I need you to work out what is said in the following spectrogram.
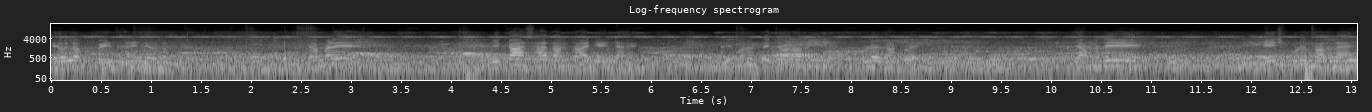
डेव्हलपमेंट आणि डेव्हलपमेंट. त्यामुळे विकास हाच आमचा अजेंडा आहे. आणि म्हणून त्याच्यावर आम्ही पुढं जातो आहे यामध्ये देश पुढं चालला आहे.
